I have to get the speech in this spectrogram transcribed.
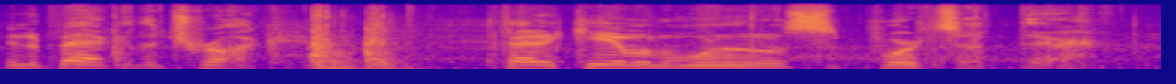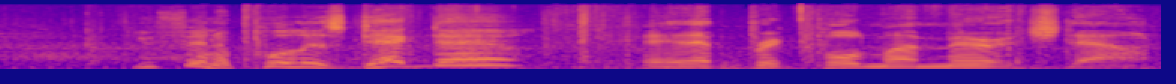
in the back of the truck. Tied a cable to one of those supports up there. You finna pull his deck down? Hey, that prick pulled my marriage down.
